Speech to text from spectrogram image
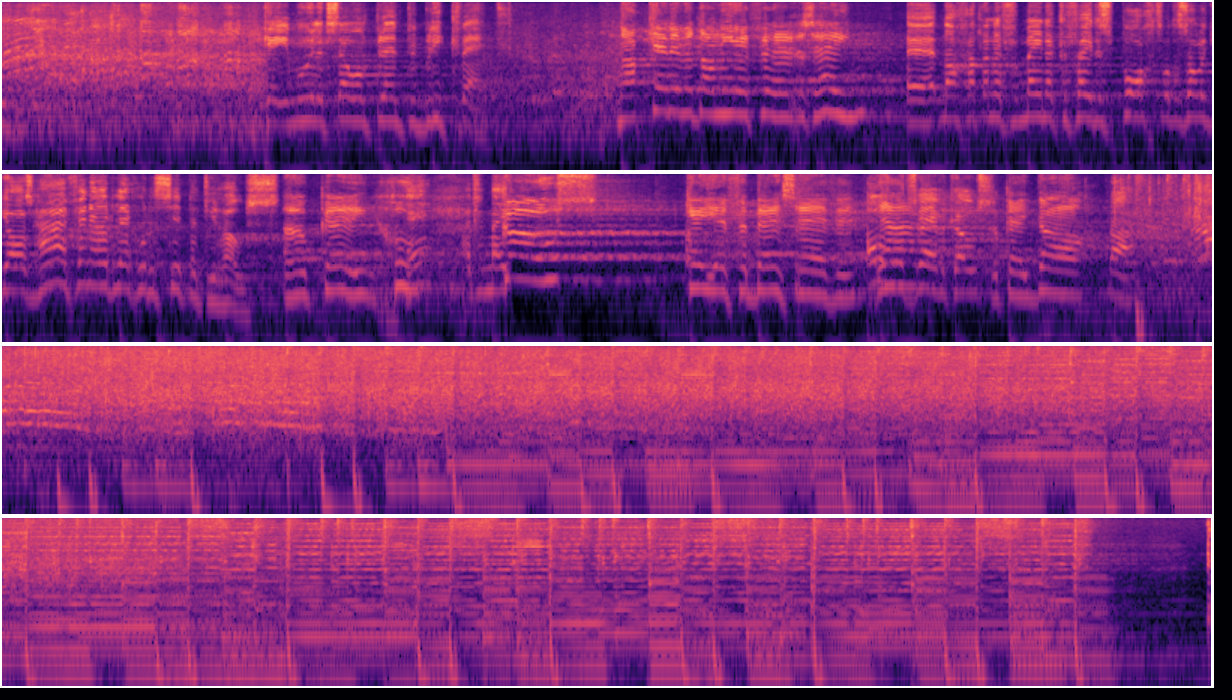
Kun je moeilijk zo een plan publiek kwijt. Nou, kennen we dan niet even ergens heen? Eh, nou, ga dan even mee naar Café de Sport, want dan zal ik jou als haar uitleggen hoe het zit met die roos. Oké, goed. Even mee. Koos! Kun je even bijschrijven? Alles opschrijven, Koos. Oké, dag. Nou,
